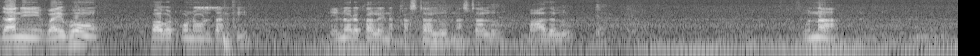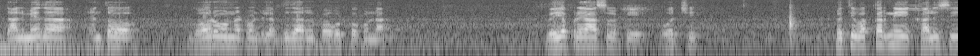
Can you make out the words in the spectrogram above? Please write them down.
దాని వైభవం పోగొట్టకుండా ఉండటానికి ఎన్నో రకాలైన కష్టాలు నష్టాలు బాధలు ఉన్న దాని మీద ఎంతో గౌరవం ఉన్నటువంటి లబ్ధిదారులను పోగొట్టుకోకుండా వ్యయ ప్రయాసలకి వచ్చి ప్రతి ఒక్కరిని కలిసి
